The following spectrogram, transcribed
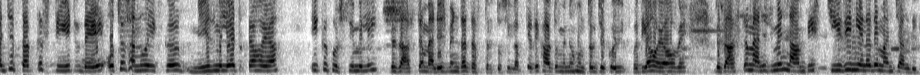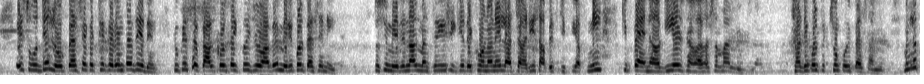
ਅੱਜ ਤੱਕ ਸਟੇਟ ਦੇ ਉੱਥੇ ਸਾਨੂੰ ਇੱਕ ਮੇਜ਼ ਮਿਲਿਆ, ਟੁੱਟਾ ਹੋਇਆ। ਇੱਕ ਕੁਰਸੀ ਮਿਲੀ ਡਿਜ਼ਾਸਟਰ ਮੈਨੇਜਮੈਂਟ ਦਾ ਦਫ਼ਤਰ ਤੁਸੀਂ ਲੱਭ ਕੇ ਦਿਖਾ ਦਿਓ ਮੈਨੂੰ ਹੁਣ ਤੱਕ ਜੇ ਕੋਈ ਵਧੀਆ ਹੋਇਆ ਹੋਵੇ। ਡਿਜ਼ਾਸਟਰ ਮੈਨੇਜਮੈਂਟ ਨਾਮ ਦੀ ਚੀਜ਼ ਹੀ ਨਹੀਂ ਇਹਨਾਂ ਦੇ ਮਨ ਚ ਆਉਂਦੀ। ਇਹ ਸੋਚਦੇ ਆ ਲੋਕ ਪੈਸੇ ਇਕੱਠੇ ਕਰਨ ਤਾਂ ਦੇ ਦੇਣ ਕਿਉਂਕਿ ਸਰਕਾਰ ਕੋਲ ਤਾਂ ਇੱਕੋ ਹੀ ਜਵਾਬ ਹੈ ਮੇਰੇ ਕੋਲ ਪੈਸੇ ਨਹੀਂ। ਤੁਸੀਂ ਮੇਰੇ ਨਾਲ ਮੰਤਰੀ ਸੀਗੇ ਦੇਖੋ ਉਹਨਾਂ ਨੇ ਲਾਚਾਰੀ ਸਾਬਿਤ ਕੀਤੀ ਆਪਣੀ ਕਿ ਪੈਨ ਆ ਗਈ ਹੈ ਇਸ ਨਾਲ ਸੰਭਾਲ ਲੂਗੀ ਸਾਡੇ ਕੋਲ ਪਿੱਛੋਂ ਕੋਈ ਪੈਸਾ ਨਹੀਂ। ਮਤਲਬ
